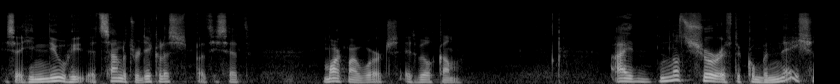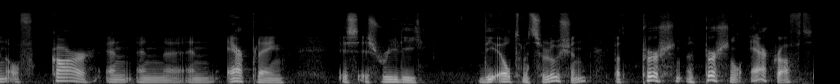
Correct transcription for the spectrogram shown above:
he said he knew he, it sounded ridiculous, but he said, mark my words, it will come. I'm not sure if the combination of car and, and, uh, and airplane is, is really the ultimate solution, but a personal aircraft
